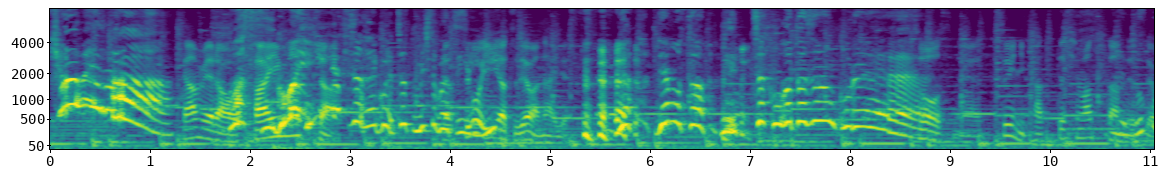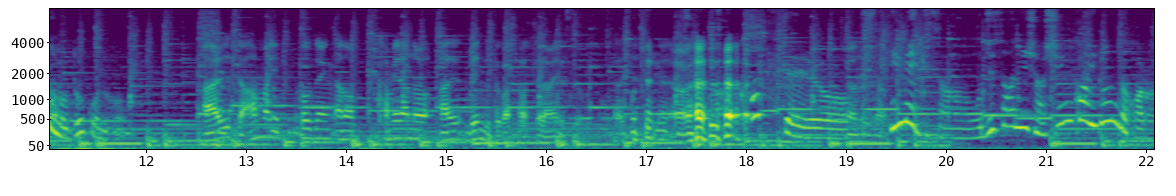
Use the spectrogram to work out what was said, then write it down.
かカメラ。うわすを買いごいいいましたやつじゃない？これちょっと見せてもらっていい？すごいいいやつではないです。い やでもさめっちゃ小型じゃんこれ。そうですね。ついに買ってしまったんですよ。この？どこの？あれですよ。あんまり当然あのカメラのあれレンズとか触っちゃダメですよ。ってるよ。あ姫木さんおじさんに写真家いるんだからな。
